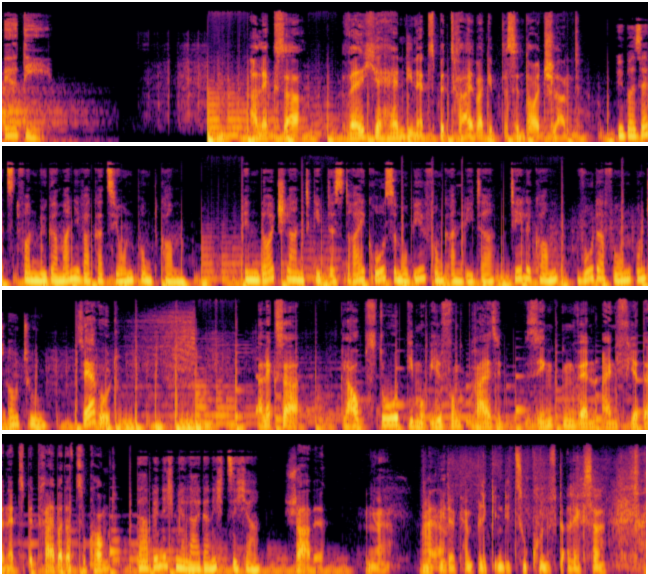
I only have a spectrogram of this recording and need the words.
ARD. Alexa, welche Handynetzbetreiber gibt es in Deutschland? Übersetzt von mygamannivakation.com. In Deutschland gibt es drei große Mobilfunkanbieter, Telekom, Vodafone und O2. Sehr gut. Alexa, glaubst du, die Mobilfunkpreise sinken, wenn ein vierter Netzbetreiber dazu kommt? Da bin ich mir leider nicht sicher. Schade. Ja, ja. Wieder kein Blick in die Zukunft, Alexa.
